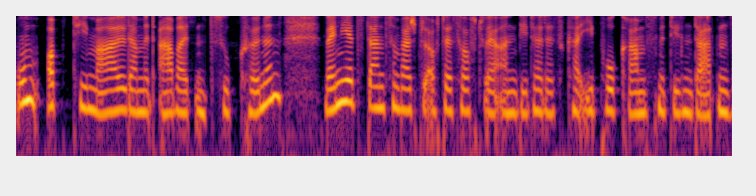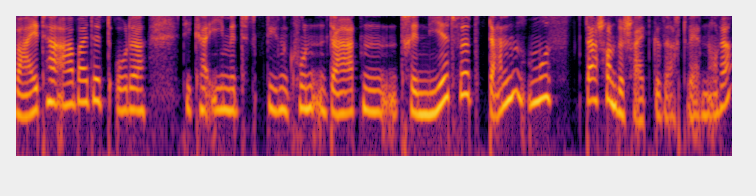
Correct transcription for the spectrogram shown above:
um optimal damit arbeiten zu können. Wenn jetzt dann zum Beispiel auch der Softwareanbieter des KI-Programms mit diesen Daten weiterarbeitet oder die KI mit diesen Kundendaten trainiert wird, dann muss da schon Bescheid gesagt werden, oder?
